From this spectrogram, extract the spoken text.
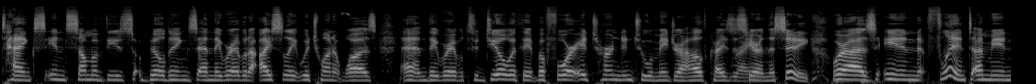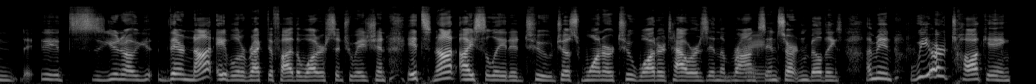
tanks in some of these buildings and they were able to isolate which one it was and they were able to deal with it before it turned into a major health crisis here in the city. Whereas in Flint I mean it's you know they're not able to rectify the water situation. It's not isolated to just one or two water towers in the Bronx Right. in certain buildings. I mean we are talking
